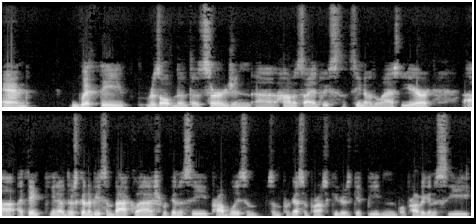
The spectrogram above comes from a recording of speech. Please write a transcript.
and with the result of the surge in uh, homicides we've seen over the last year, uh, I think you know there's going to be some backlash. We're going to see probably some some progressive prosecutors get beaten. We're probably going to see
